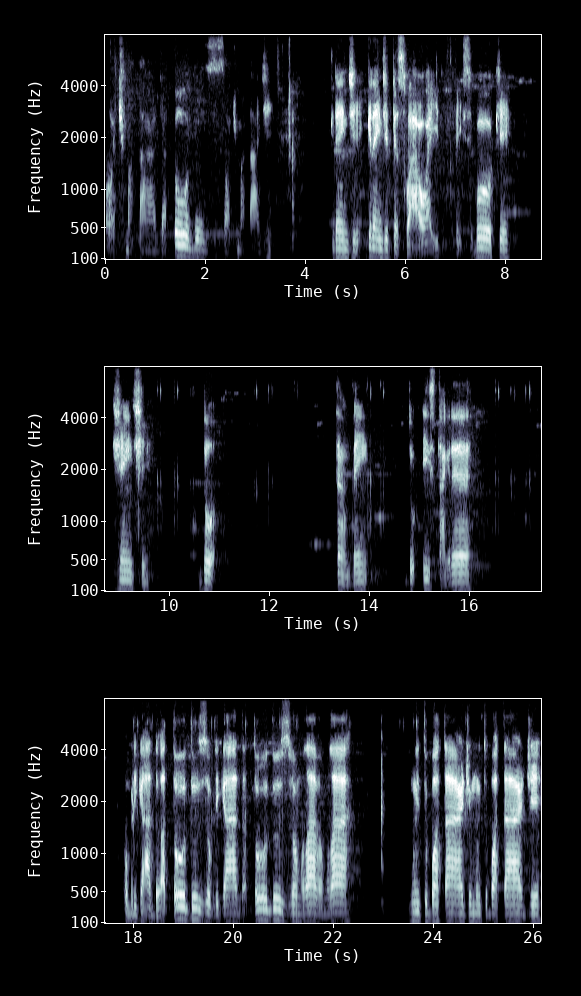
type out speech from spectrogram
Ótima tarde a todos, ótima tarde. Grande, grande pessoal aí do Facebook, gente do também do Instagram. Obrigado a todos, obrigado a todos. Vamos lá, vamos lá. Muito boa tarde, muito boa tarde.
